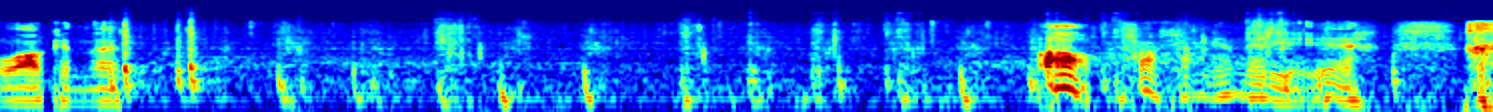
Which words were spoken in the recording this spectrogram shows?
Get walking then. Oh, fuck, I'm an idiot, yeah.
